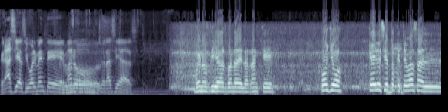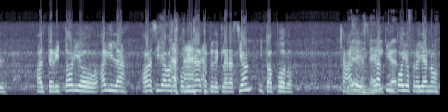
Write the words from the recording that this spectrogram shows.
Gracias, igualmente, hermano. Saludos. Muchas gracias. Buenos días, banda del arranque. Pollo, ¿qué hay de cierto que te vas al, al territorio Águila? Ahora sí ya vas a combinar con tu declaración y tu apodo. Chales, era. Team Pollo, pero ya no.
